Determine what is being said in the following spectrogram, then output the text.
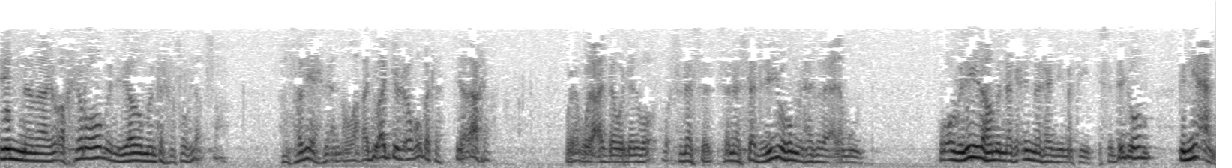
إنما يؤخرهم ليوم تشخص فيه الأبصار. فصريح بأن الله قد يؤجل عقوبته إلى الآخرة. ويقول عز وجل سنستدرجهم من حيث لا يعلمون. وأملي لهم إنك إن كيدي متين. يستدرجهم بالنعم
